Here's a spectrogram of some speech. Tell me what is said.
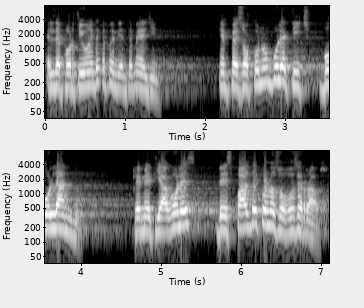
el Deportivo Independiente Medellín. Empezó con un Buletich volando, que metía goles de espalda y con los ojos cerrados.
